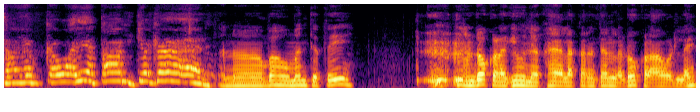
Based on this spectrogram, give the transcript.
साहेब कवा येता आमच्याकडे? आणि भाऊ म्हणते ते ढोकळा घेऊन या खायला कारण त्यांना ढोकळा आवडलाय.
